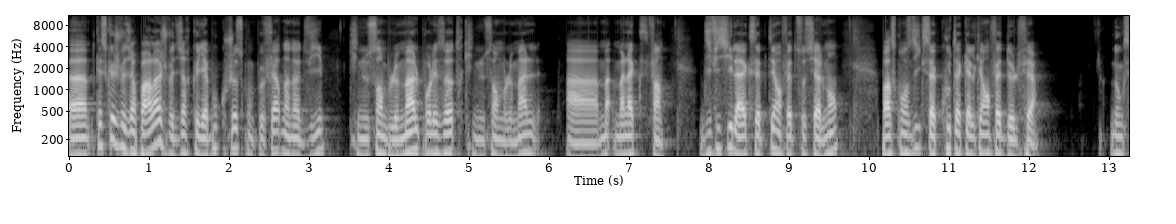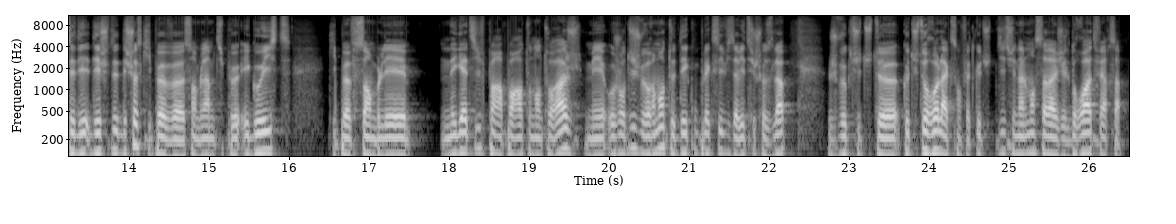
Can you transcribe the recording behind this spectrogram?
Euh, qu'est-ce que je veux dire par là? Je veux dire qu'il y a beaucoup de choses qu'on peut faire dans notre vie qui nous semblent mal pour les autres, qui nous semblent mal à, enfin, difficiles à accepter en fait socialement, parce qu'on se dit que ça coûte à quelqu'un en fait de le faire. Donc c'est des, des choses qui peuvent euh, sembler un petit peu égoïstes, qui peuvent sembler négatif par rapport à ton entourage, mais aujourd'hui, je veux vraiment te décomplexer vis-à-vis de ces choses-là. Je veux que tu, te, que tu te relaxes, en fait, que tu te dises finalement, ça va, j'ai le droit de faire ça.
